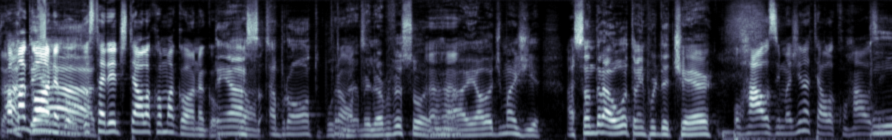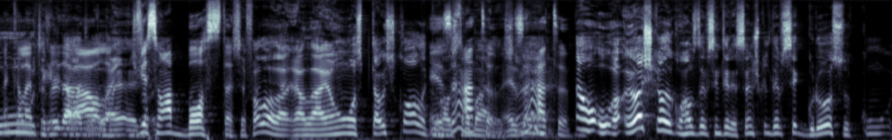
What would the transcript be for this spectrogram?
A A Ah, McGonagall. a- Gostaria de ter aula com a McGonagall. Tem a, Pronto. a pronto, puta, Pronto. melhor professora. Aham. Aí aula de magia. A Sandra Oh também por The Chair. O House, imagina ter aula com o House Puta, naquela época ele verdade, dava aula. é- Devia ser uma bosta. Você falou, lá, ela é um hospital escola que o House trabalha. Exato, Isso é- exato. Não, o- eu acho que a aula com o House deve ser interessante, porque ele deve ser grosso com.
